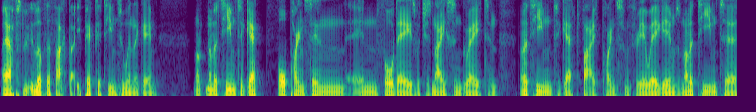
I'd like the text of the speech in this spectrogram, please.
I absolutely love the fact that he picked a team to win the game. Not not a team to get four points in in four days, which is nice and great, and not a team to get five points from three away games, not a team to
